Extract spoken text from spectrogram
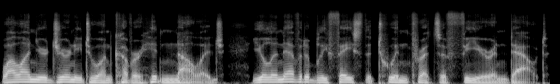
While on your journey to uncover hidden knowledge, you'll inevitably face the twin threats of fear and doubt.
